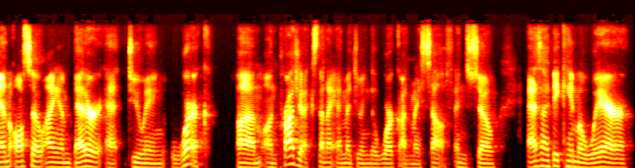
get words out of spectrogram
And also, I am better at doing work um, on projects than I am at doing the work on myself. And so, as I became aware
